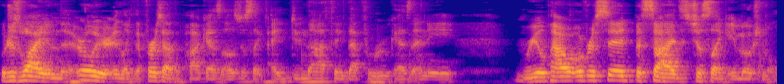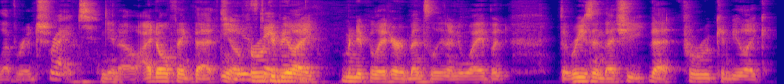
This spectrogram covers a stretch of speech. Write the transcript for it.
which is why in the earlier in like the first half of the podcast, I was just like, I do not think that Farouk has any real power over Syd besides just like emotional leverage. Right. You know, I don't think that you To know use Farouk could be like manipulate her mentally in any way, but the reason that she that Farouk can be like,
